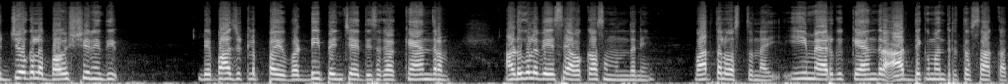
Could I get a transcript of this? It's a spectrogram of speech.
ఉద్యోగుల భవిష్య నిధి డిపాజిట్లపై వడ్డీ పెంచే దిశగా కేంద్రం అడుగులు వేసే అవకాశం ఉందని వార్తలు వస్తున్నాయి. ఈ మేరకు కేంద్ర ఆర్థిక మంత్రిత్వ శాఖ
